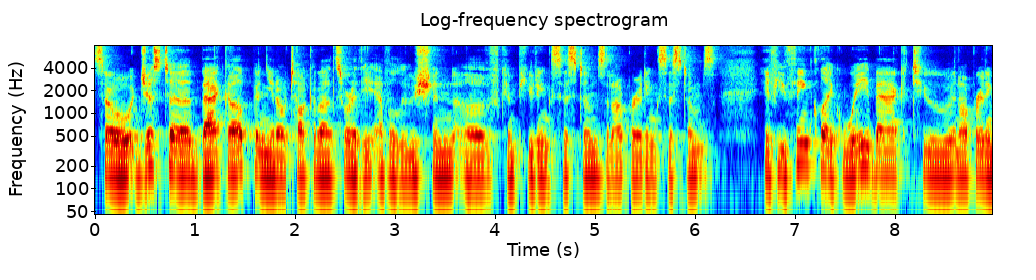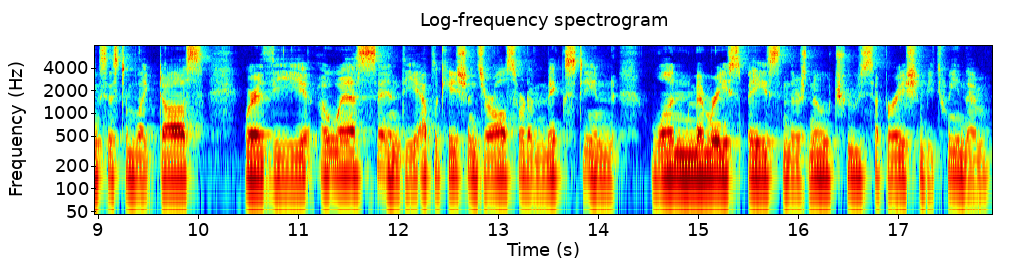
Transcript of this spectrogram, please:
So just to back up and you know talk about sort of the evolution of computing systems and operating systems, if you think like way back to an operating system like DOS, where the OS and the applications are all sort of mixed in one memory space and there's no true separation between them,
